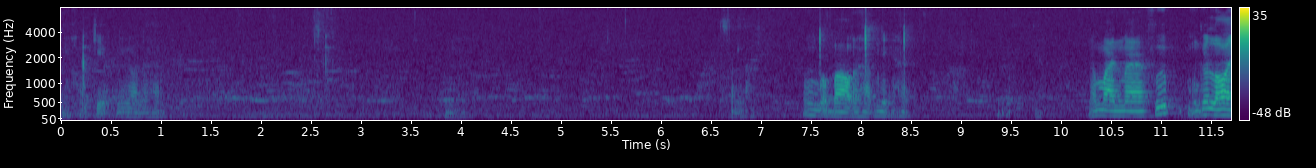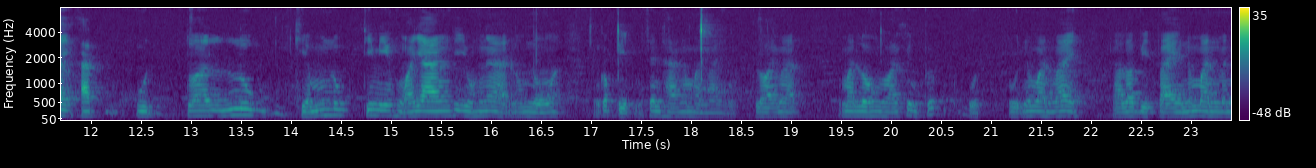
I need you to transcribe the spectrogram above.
นี่ขอเก็บนี่ก่อนนะครับสลัดต้องเบาๆนะครับเนี่ยฮะน้ำมันมาฟึบมันก็ลอยอัดอุดตัวลูกเข็มลูกที่มีหัวยางที่อยู่ข้างหน้านมหนูมันก็ปิดเส้นทางน้ำมันไว้ลอยมามันลงลอยขึ้นปุ๊บอุดอุดน้ำมันไว้เวลาเราบิดไปน้ำมันมัน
